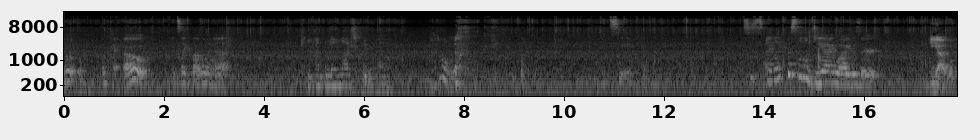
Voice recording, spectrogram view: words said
Oh, okay. Oh, it's like bubbling up. Can I have a little ice cream, pal? I don't know. Let's see. I like this little DIY dessert. DIY.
